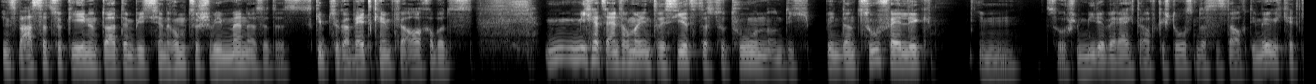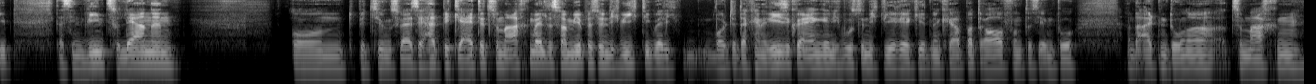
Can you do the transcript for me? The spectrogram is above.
ins Wasser zu gehen und dort ein bisschen rumzuschwimmen. Also das es gibt sogar Wettkämpfe auch, aber das, mich hat es einfach mal interessiert, das zu tun. Und ich bin dann zufällig im Social Media Bereich darauf gestoßen, dass es da auch die Möglichkeit gibt, das in Wien zu lernen und beziehungsweise halt begleitet zu machen, weil das war mir persönlich wichtig, weil ich wollte da kein Risiko eingehen. Ich wusste nicht, wie reagiert mein Körper drauf und das irgendwo an der alten Donau zu machen.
